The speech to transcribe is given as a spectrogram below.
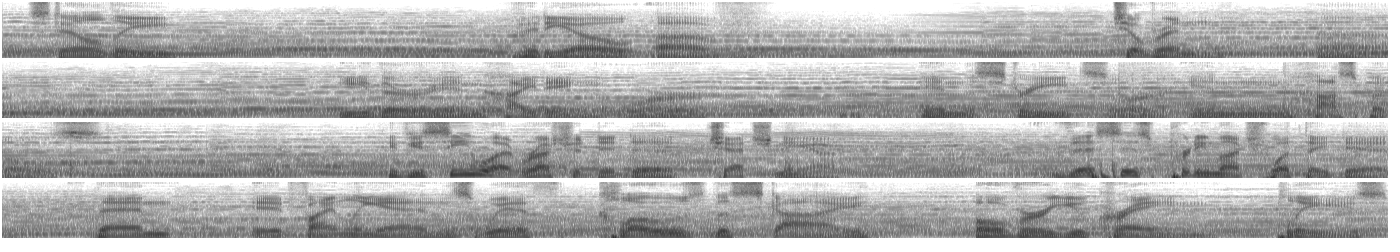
Mhm. Still the video of children uh, either in hiding or in the streets or in hospitals. If you see what Russia did to Chechnya, this is pretty much what they did. Then it finally ends with close the sky over Ukraine, please.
